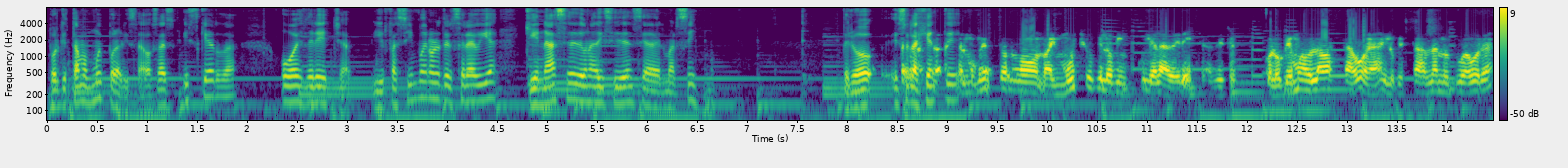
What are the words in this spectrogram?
porque estamos muy polarizados, o sea, es izquierda o es derecha. Y el fascismo era una tercera vía que nace de una disidencia del marxismo. Pero eso la gente... Hasta el momento no, no, hay mucho que lo vincule a la derecha. De hecho, con lo que hemos hablado hasta ahora y lo que estás hablando tú ahora,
